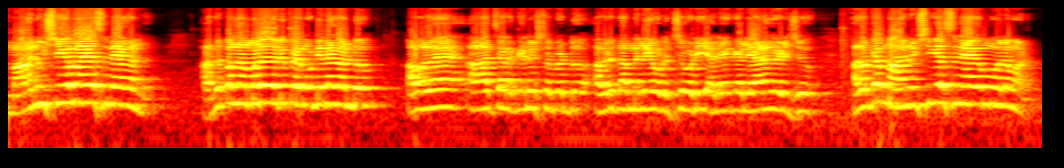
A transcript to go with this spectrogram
മാനുഷികമായ സ്നേഹമുണ്ട്. അതിപ്പോ നമ്മൾ ഒരു പെൺകുട്ടിനെ കണ്ടു. അവളെ ആ ചെറുക്കന് ഇഷ്ടപ്പെട്ടു. അവർ തമ്മിലെ ഒളിച്ചോടി അല്ലെങ്കിൽ കല്യാണം കഴിച്ചു. അതൊക്കെ മാനുഷിക സ്നേഹം മൂലമാണ്.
